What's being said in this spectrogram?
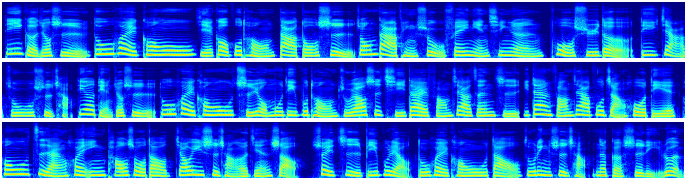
第一个就是都会空屋结构不同，大都是中大平数、非年轻人迫需的低价租屋市场；第二点就是都会空屋持有目的不同，主要是期待房价增值，一旦房价不涨或跌，空屋自然会因抛售到交易市场而减少，税制逼不了都会空屋到租赁市场，那个是理论，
